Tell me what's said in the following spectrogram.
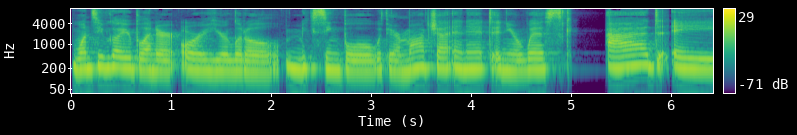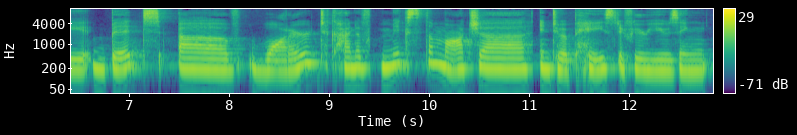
Once you've got your blender or your little mixing bowl with your matcha in it and your whisk, add a bit of water to kind of mix the matcha into a paste if you're using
